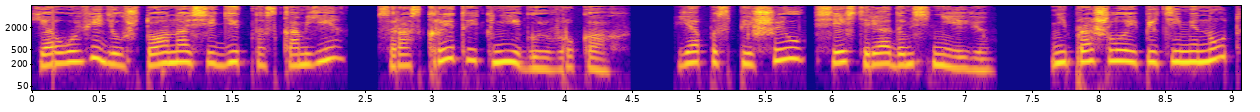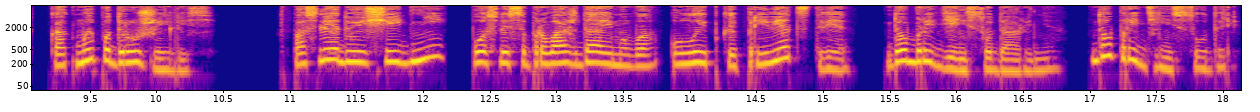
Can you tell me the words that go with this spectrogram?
я увидел, что она сидит на скамье с раскрытой книгой в руках. Я поспешил сесть рядом с нею. Не прошло и пяти минут, как мы подружились. В последующие дни, после сопровождаемого улыбкой приветствия, «Добрый день, сударыня». «Добрый день, сударь».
